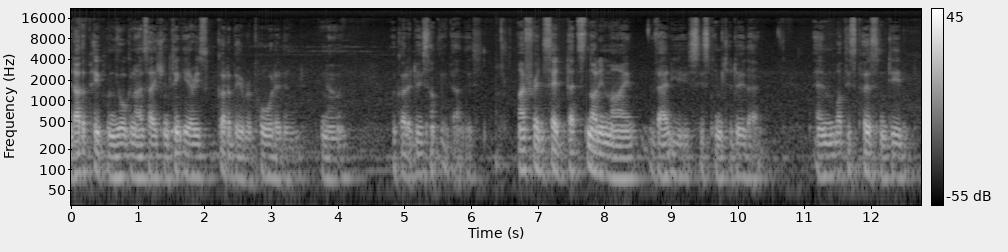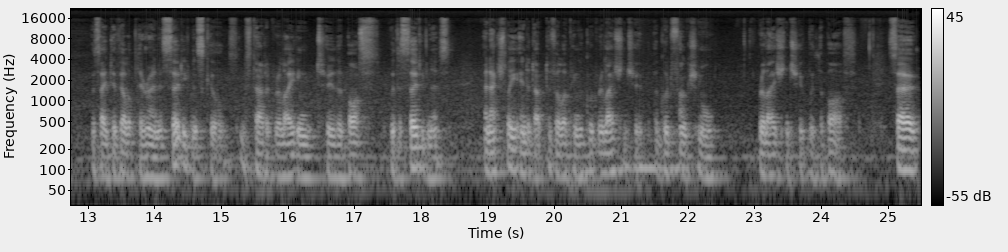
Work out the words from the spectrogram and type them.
and other people in the organisation think, yeah, he's got to be reported and, you know, we've got to do something about this. My friend said, that's not in my value system to do that. And what this person did was they developed their own assertiveness skills and started relating to the boss with assertiveness and actually ended up developing a good relationship, a good functional relationship with the boss. So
